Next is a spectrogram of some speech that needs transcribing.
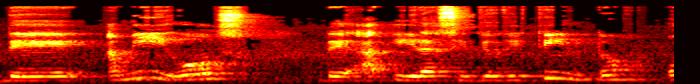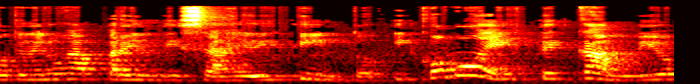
de amigos, de ir a sitios distintos o tener un aprendizaje distinto y cómo este cambio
